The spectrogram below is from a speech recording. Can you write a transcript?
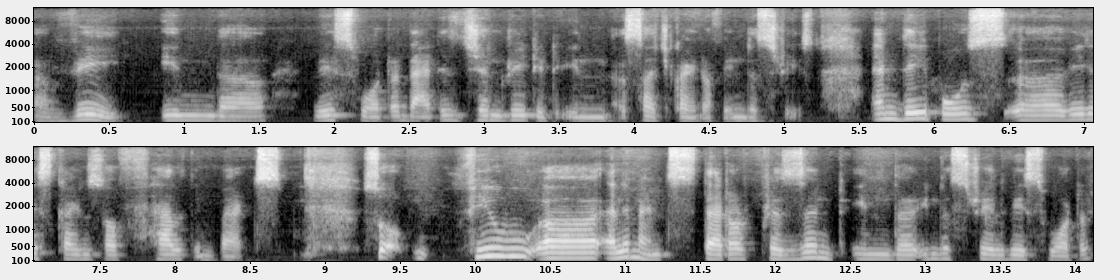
a way in the wastewater that is generated in such kind of industries. And they pose uh, various kinds of health impacts. So few uh, elements that are present in the industrial wastewater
